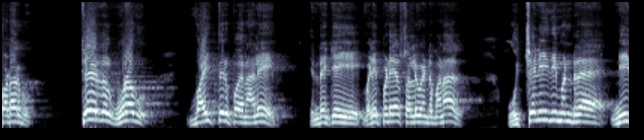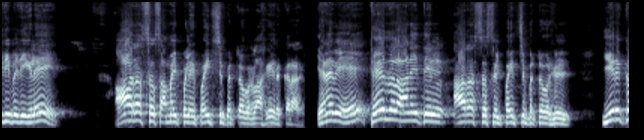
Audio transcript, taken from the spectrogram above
தொடர்பு தேர்தல் உறவு வைத்திருப்பதனாலே இன்றைக்கு வெளிப்படையாக சொல்ல வேண்டுமானால் உச்ச நீதிமன்ற நீதிபதிகளே ஆர்எஸ்எஸ் அமைப்பிலே பயிற்சி பெற்றவர்களாக இருக்கிறார்கள். எனவே தேர்தல் ஆணையத்தில் ஆர்எஸ்எஸ் பயிற்சி பெற்றவர்கள் இருக்க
